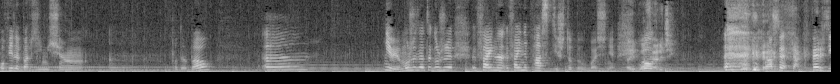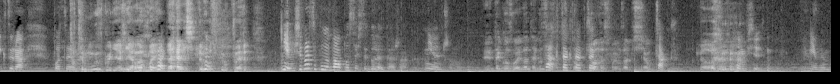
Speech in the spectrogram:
o wiele bardziej mi się em, podobał. Nie wiem, może dlatego, że fajna, fajny pastisz to był właśnie. To i była bo- Fergie. Była fe, tak, Fergie, która potem... Potem mózgu nie miała pamiętać, to było super. Nie, mi się bardzo podobała postać tego lekarza. Nie wiem czemu. Y, Tego złego? Tego co Tak, tak, tak, tak. swoją zabić chciał. Tak, No. mam się... Nie wiem.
